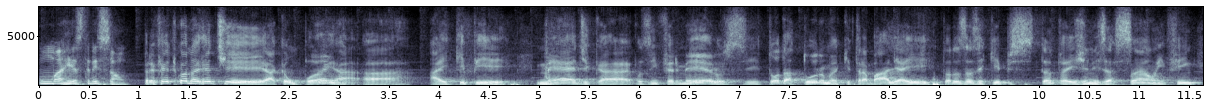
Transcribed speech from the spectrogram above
uma restrição. Prefeito, quando a gente acompanha a a equipe médica, os enfermeiros e toda a turma que trabalha aí, todas as equipes, tanto a higienização, enfim,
